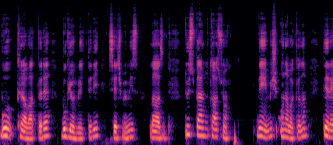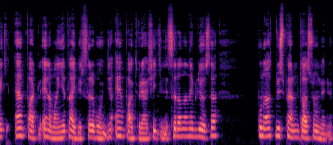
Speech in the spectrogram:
bu kravatları, bu gömlekleri seçmemiz lazım. Düz permütasyon neymiş ona bakalım. Direkt en farklı eleman yatay bir sıra boyunca en faktöriyel şekilde sıralanabiliyorsa buna düz permütasyon deniyor.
